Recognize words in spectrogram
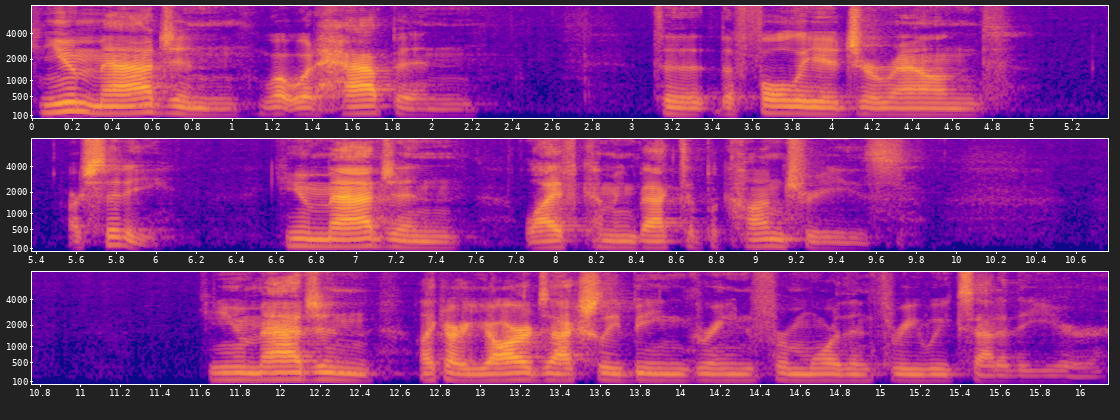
Can you imagine what would happen to the foliage around our city? Can you imagine life coming back to pecan trees? Can you imagine like our yards actually being green for more than three weeks out of the year?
